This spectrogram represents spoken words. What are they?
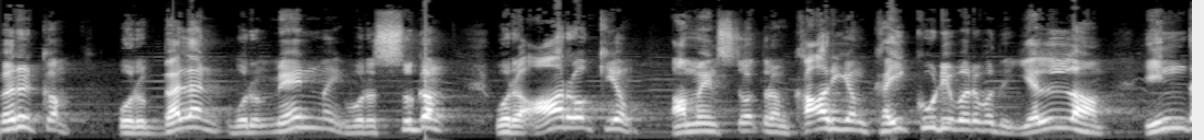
பெருக்கம் ஒரு பலன் ஒரு மேன்மை ஒரு சுகம் ஒரு ஆரோக்கியம் அமேன் ஸ்தோத்திரம். காரியம் கைகூடி வருவது எல்லாம் இந்த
